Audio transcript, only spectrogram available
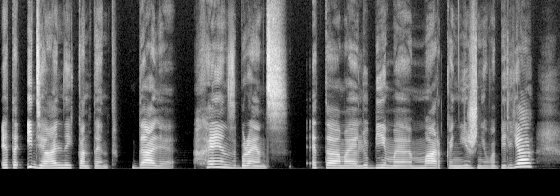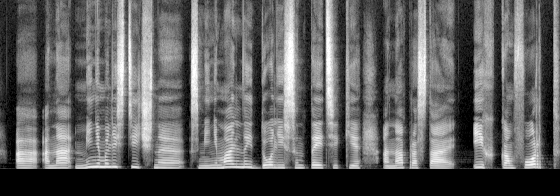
это идеальный контент. Далее, Hanes Brands. Это моя любимая марка нижнего белья. а она минималистичная, с минимальной долей синтетики, она простая их комфорт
